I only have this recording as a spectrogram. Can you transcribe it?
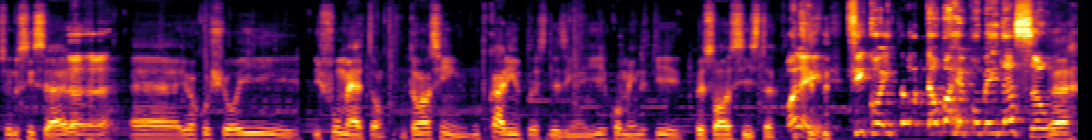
Sendo sincero. Uhum. É, Yokusho e, e Full Metal. Então, assim, muito carinho por esse desenho aí. Recomendo que o pessoal assista. Olha aí. Ficou então até uma recomendação. É.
